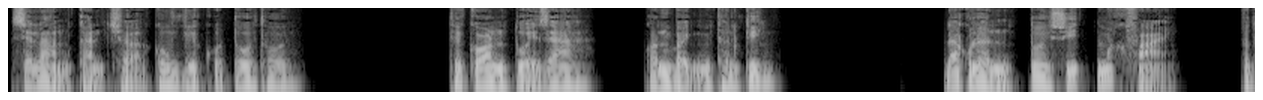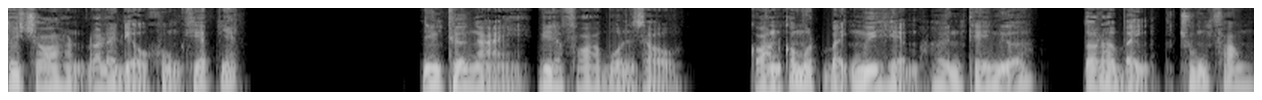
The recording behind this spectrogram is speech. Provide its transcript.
sẽ làm cản trở công việc của tôi thôi. Thế còn tuổi già, còn bệnh thần kinh? Đã có lần tôi suýt mắc phải và tôi cho đó là điều khủng khiếp nhất. Nhưng thưa ngài, Villefort buồn rầu, còn có một bệnh nguy hiểm hơn thế nữa, đó là bệnh trúng phong,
